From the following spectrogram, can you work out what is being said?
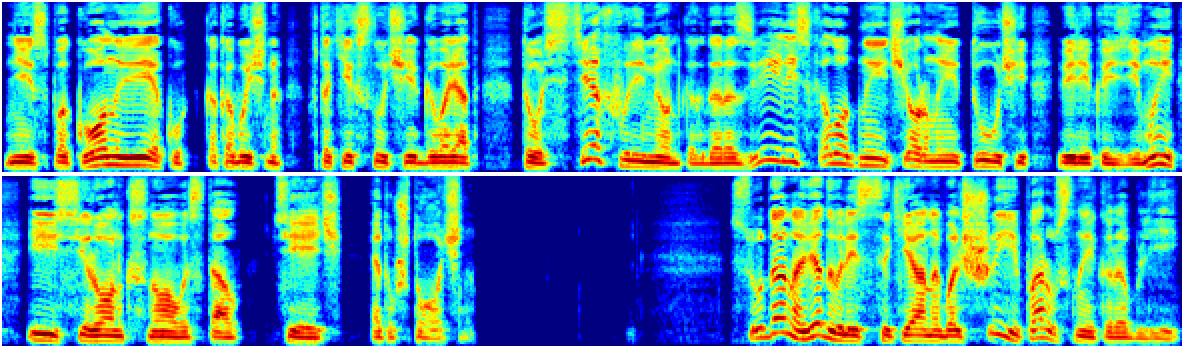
не испокон веку, как обычно в таких случаях говорят, то с тех времен, когда развеялись холодные черные тучи великой зимы, и Сиронг снова стал течь, это уж точно. Сюда наведывались с океана большие парусные корабли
